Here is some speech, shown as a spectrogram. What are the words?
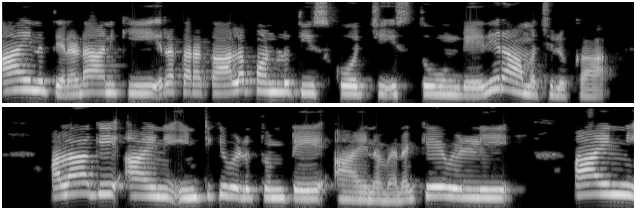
ఆయన తినడానికి రకరకాల పండ్లు తీసుకువచ్చి ఇస్తూ ఉండేది రామచిలుక. అలాగే ఆయన ఇంటికి వెళుతుంటే ఆయన వెనకే వెళ్ళి ఆయన్ని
